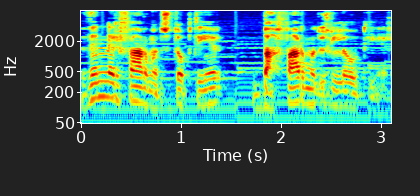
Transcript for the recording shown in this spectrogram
δεν νερφάρουμε τους top tier, μπαφάρουμε τους low tier.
